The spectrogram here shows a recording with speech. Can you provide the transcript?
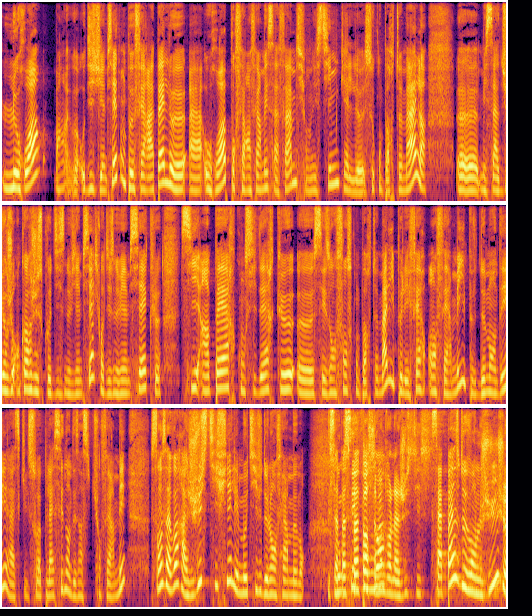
le roi, hein, au XVIIIe siècle, on peut faire appel euh, au roi pour faire enfermer sa femme si on estime qu'elle se comporte mal. mais ça dure encore jusqu'au XIXe siècle. Au XIXe siècle, si un père considère que ses enfants se comportent mal, il peut les faire enfermer, il peut demander à ce qu'ils soient placés dans des institutions fermées sans avoir à justifier les motifs de l'enfermement. Ça passe pas forcément devant la justice. Ça passe devant le juge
